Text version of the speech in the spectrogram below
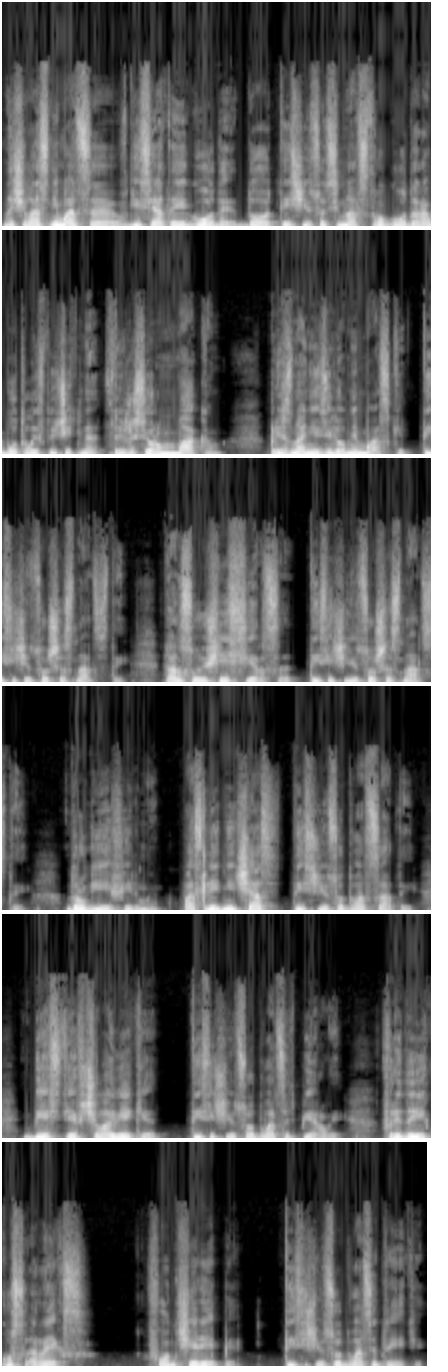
Начала сниматься в десятые годы, до 1917 года работала исключительно с режиссером Маком, «Признание зеленой маски» 1916, «Танцующее сердце» 1916, другие фильмы. «Последний час» 1920, «Бестия в человеке» 1921, «Фредерикус Рекс» фон Черепи 1923.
